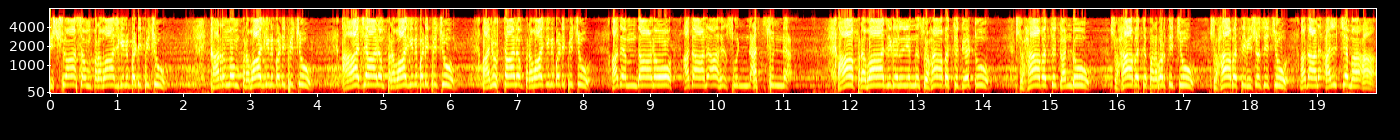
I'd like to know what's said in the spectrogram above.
വിശ്വാസം പ്രവാചകന് പഠിപ്പിച്ചു. കർമ്മം പ്രവാചകന് പഠിപ്പിച്ചു. ആചാരം പ്രവാചകന് പഠിപ്പിച്ചു. അനുഷ്ഠാനം പ്രവാചകന് പഠിപ്പിച്ചു. അതെന്താണോ? അതാണ് അസുന്ന സുന്ന- ആ പ്രവാചകനിൽ നിന്ന് സുഹാബത്ത് കേട്ടു. സുഹാബത്ത് കണ്ടു. സുഹാബത്ത് പ്രവർത്തിച്ചു. സുഹാബത്ത് വിശ്വസിച്ചു. അതാണ് അൽ ജമാ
